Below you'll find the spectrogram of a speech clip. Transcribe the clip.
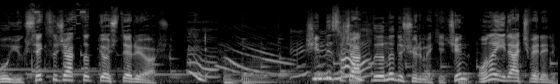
Bu yüksek sıcaklık gösteriyor. Şimdi sıcaklığını düşürmek için ona ilaç verelim.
